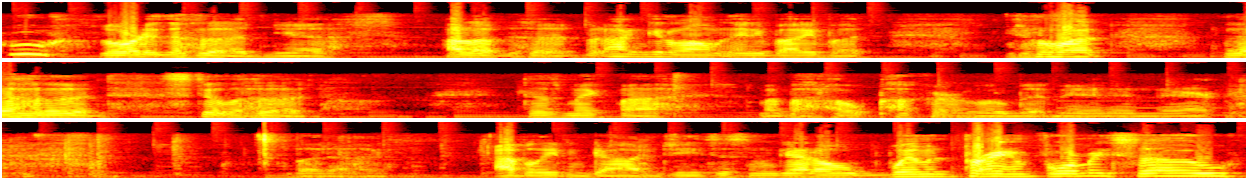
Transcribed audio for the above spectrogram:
whew, Lordy the hood. Yes, I love the hood, but I can get along with anybody. But you know what? The hood, still the hood, does make my my butthole pucker a little bit being in there. But uh, I believe in God and Jesus and got old women praying for me, so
